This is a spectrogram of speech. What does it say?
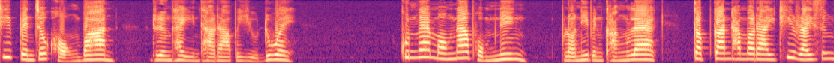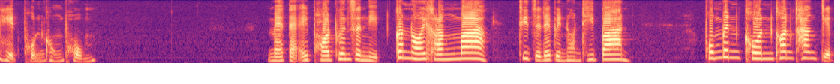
ที่เป็นเจ้าของบ้าน เรื่องให้อินทาราไปอยู่ด้วย คุณแม่มองหน้าผมนิ่ง เพราะนี่เป็นครั้งแรกกับการทำอะไรที่ไร้ซึ่งเหตุผลของผม แม้แต่ไอ้พอดเพื่อนสนิทก็น้อยครั้งมาก ที่จะได้ไปนอนที่บ้าน ผมเป็นคนค่อนข้างเก็บ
